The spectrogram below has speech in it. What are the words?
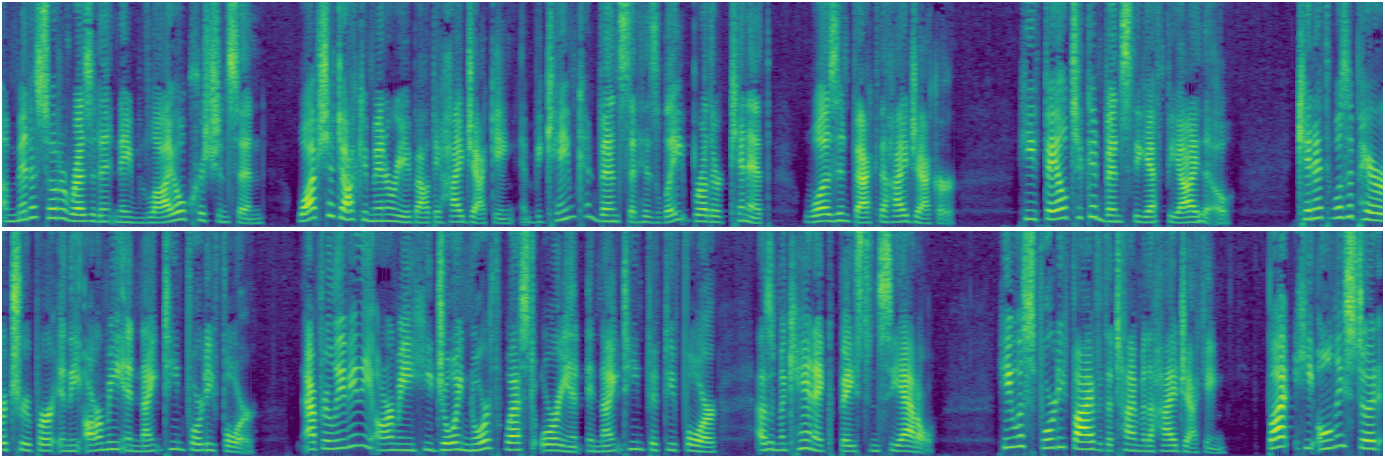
a Minnesota resident named Lyle Christiansen watched a documentary about the hijacking and became convinced that his late brother Kenneth was in fact the hijacker. He failed to convince the FBI, though. Kenneth was a paratrooper in the Army in 1944. After leaving the Army, he joined Northwest Orient in 1954 as a mechanic based in Seattle. He was 45 at the time of the hijacking but he only stood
